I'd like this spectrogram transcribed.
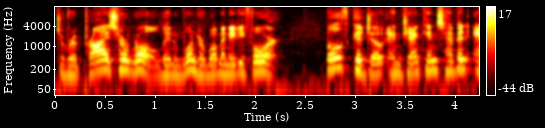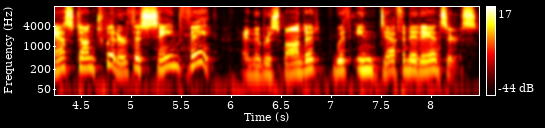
to reprise her role in Wonder Woman 84. Both Gadot and Jenkins have been asked on Twitter the same thing, and they responded with indefinite answers.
